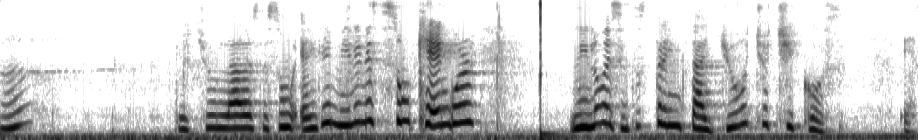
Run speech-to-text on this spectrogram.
¿Ah? Qué chulada. Este es un. miren, este es un Kenworth 1938, chicos. Es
